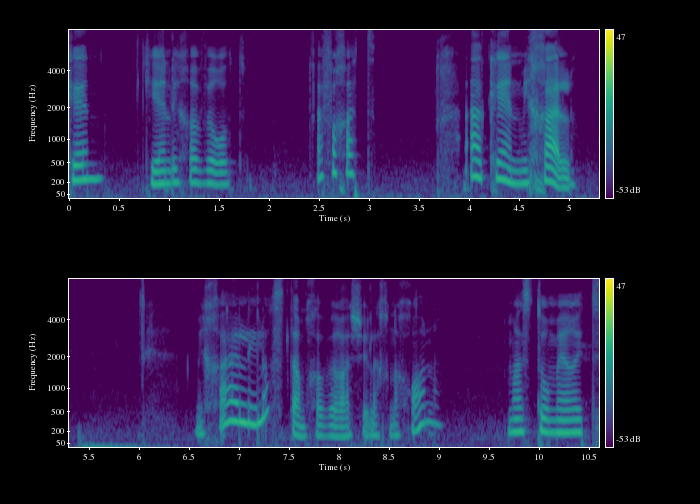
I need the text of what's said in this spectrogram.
כן, כי אין לי חברות. אף אחת. אה, כן, מיכל. מיכל היא לא סתם חברה שלך, נכון? מה זאת אומרת?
